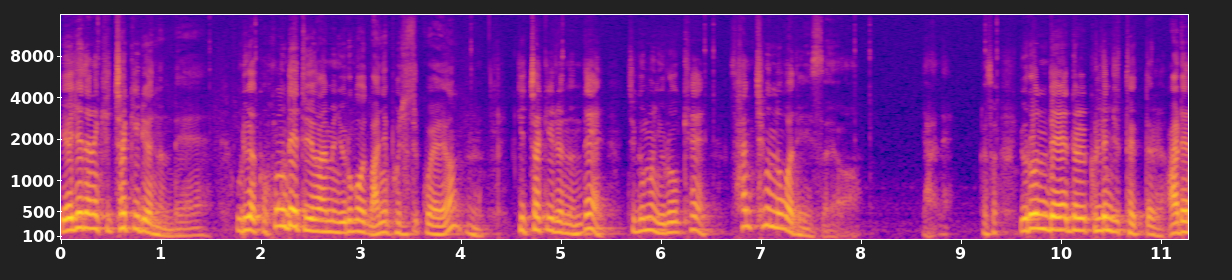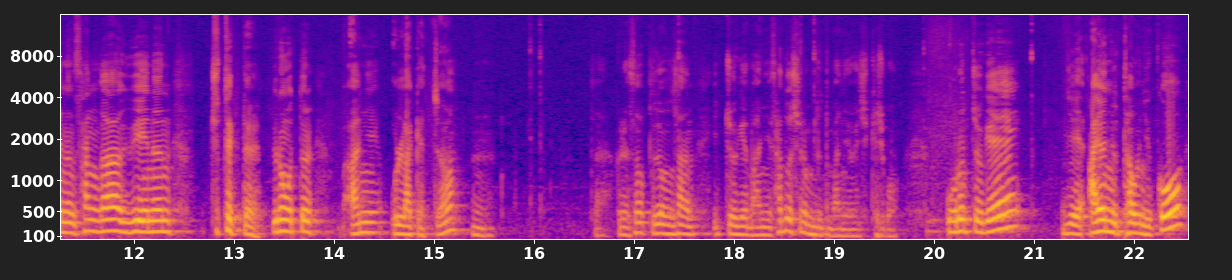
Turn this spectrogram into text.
예전에는 기찻길이었는데 우리가 그 홍대 뒤에 가면 이런 거 많이 보셨을 거예요. 음. 기찻길이었는데 지금은 이렇게 산책로가 돼 있어요. 이 안에. 그래서 이런 데들 근린 주택들 아래는 상가 위에는 주택들 이런 것들 많이 올랐겠죠. 음. 자, 그래서 부동산 이쪽에 많이 사두시는 분들도 많이 계시고 오른쪽에 이제 아현 뉴타운 있고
